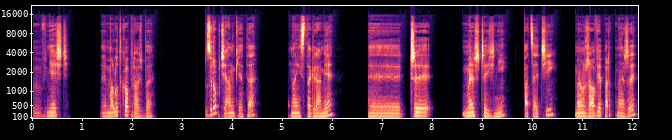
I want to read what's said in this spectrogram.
wnieść malutką prośbę. Zróbcie ankietę na Instagramie, y, czy mężczyźni, faceci, mężowie, partnerzy,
